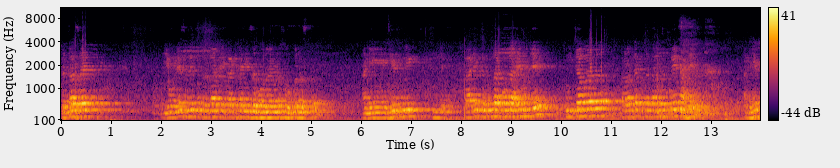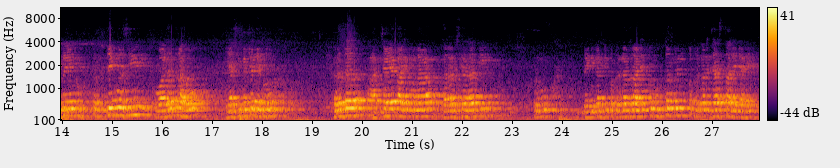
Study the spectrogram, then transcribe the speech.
प्रताप साहेब एवढे सगळे पत्रकार एका ठिकाणी जमवणं एवढं सोपं नसतं आणि हे तुम्ही कार्य करून दाखवलं आहे म्हणजे तुमच्यावर आपल्या पत्रकारांचं प्रेम आहे आणि हे प्रेम प्रत्येक वर्षी वाढत राहावं या शुभेच्छा देतो खरं तर आजच्या या कार्यक्रमाला कराड शहरातील प्रमुख दैनिकांचे पत्रकार तर आले पण उत्तरकडील पत्रकार जास्त आलेले आहेत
